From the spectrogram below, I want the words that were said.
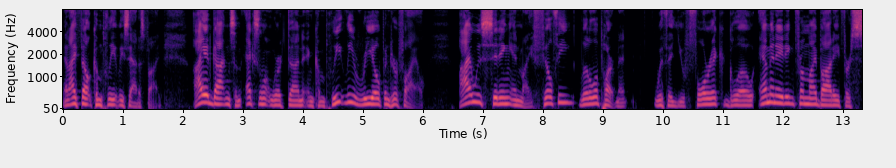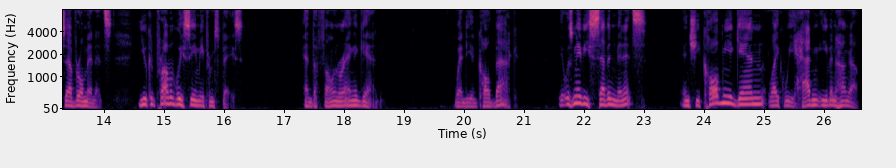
And I felt completely satisfied. I had gotten some excellent work done and completely reopened her file. I was sitting in my filthy little apartment with a euphoric glow emanating from my body for several minutes. You could probably see me from space. And the phone rang again. Wendy had called back. It was maybe seven minutes, and she called me again like we hadn't even hung up.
